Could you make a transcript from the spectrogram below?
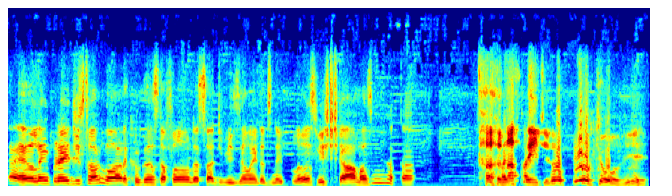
É, eu lembrei disso agora, que o Gans tá falando dessa divisão aí da Disney Plus. Vixe, a Amazon já tá. tá na frente já. Pelo, pelo que eu ouvi,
